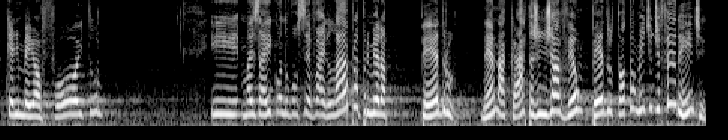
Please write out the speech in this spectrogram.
Porque ele meio afoito. E, mas aí quando você vai lá para a primeira Pedro, né, na carta, a gente já vê um Pedro totalmente diferente,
